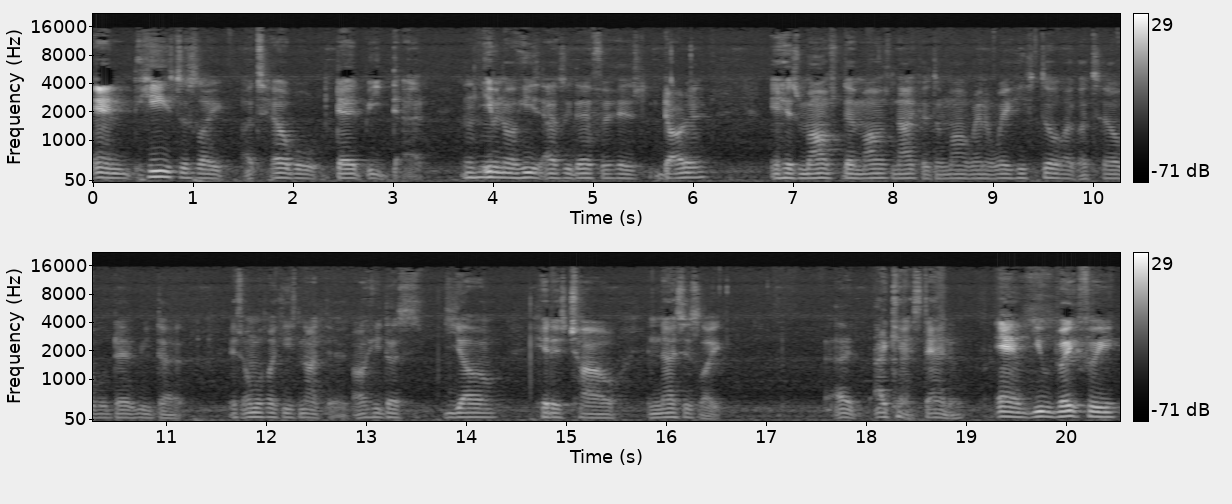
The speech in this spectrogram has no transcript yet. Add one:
And he's just like a terrible deadbeat dad. Mhm. Even though he's actually there for his daughter, and his mom's their mom's not because the mom ran away. He's still like a terrible deadbeat dad. It's almost like he's not there. All he does yell, hit his child, and that's just like I I can't stand him. And you break free,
